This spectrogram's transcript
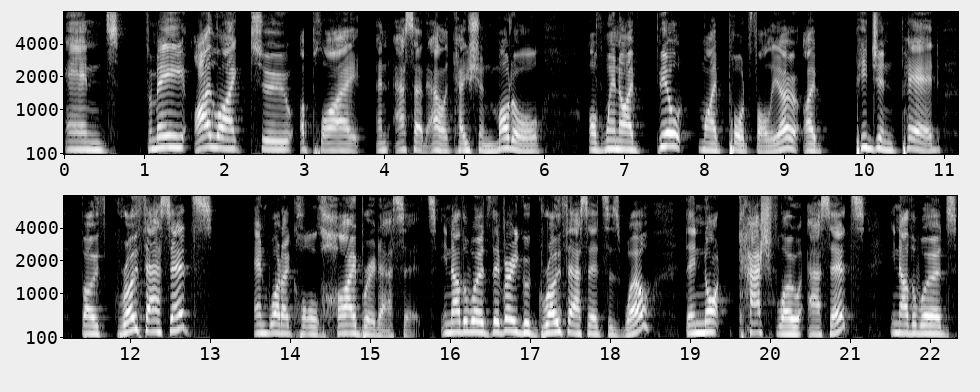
And for me, I like to apply an asset allocation model of when I've built my portfolio, I pigeon paired both growth assets and what I call hybrid assets. In other words, they're very good growth assets as well. They're not cash flow assets. In other words,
